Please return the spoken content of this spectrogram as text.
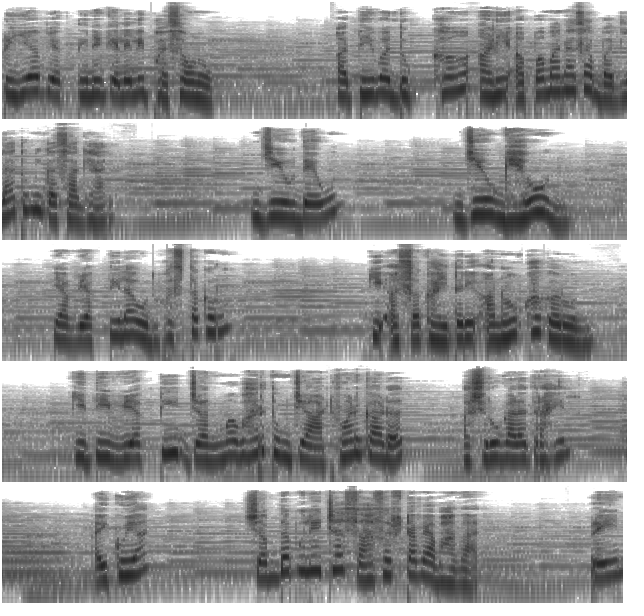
प्रिय व्यक्तीने केलेली फसवणूक अतीव दुःख आणि अपमानाचा बदला तुम्ही कसा घ्याल जीव देऊन जीव घेऊन त्या व्यक्तीला उद्ध्वस्त करून की असं काहीतरी अनोखं करून की ती व्यक्ती जन्मभर तुमची आठवण काढत अश्रू गाळत राहील? ऐकूया शब्दफुलेच्या सहासष्टाव्या भागात प्रेम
